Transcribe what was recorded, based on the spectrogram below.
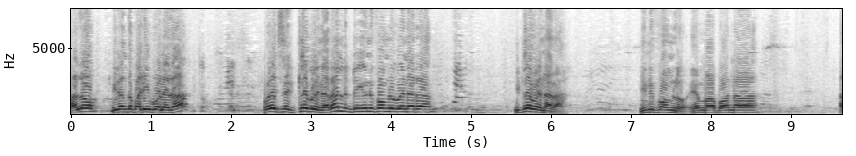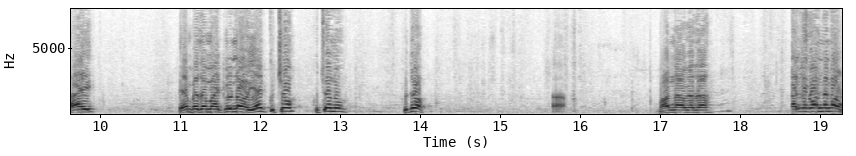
హలో మీరంతా బడికి పోలేదా? పోయొచ్చిన ఇట్లే పోయినారా? యూనిఫామ్లో పోయినారా? ఇట్లే పోయినారా? యూనిఫామ్లో. ఏమ్మా బాగున్నావా? హాయ్. ఏం పెద్దమ్మా ఎట్లున్నావు? ఏ కూర్చో కూర్చో నువ్వు. కూర్చో. బాగున్నావు కదా? తల్లికి వందనావు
